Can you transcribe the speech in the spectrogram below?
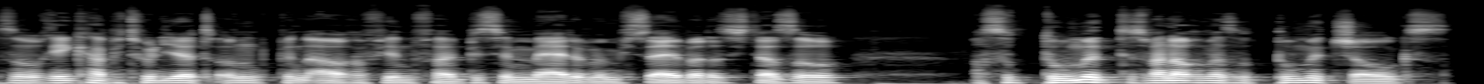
so rekapituliert und bin auch auf jeden Fall ein bisschen mad über mich selber, dass ich da so auch so dumme, das waren auch immer so dumme Jokes.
